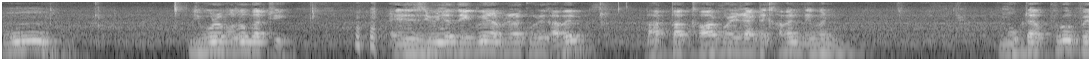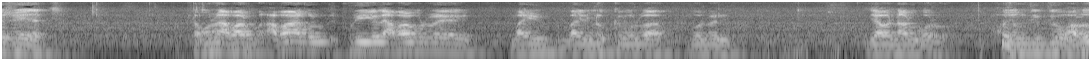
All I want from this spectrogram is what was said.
হুম। জীবনে প্রথম খাচ্ছি এই রেসিপিটা দেখবেন আপনারা করে খাবেন। ভাত ভাত খাওয়ার পরে এটা একটা খাবেন দেখবেন মুখটা পুরো ফ্রেশ হয়ে যাচ্ছে। তখন আবার আবার ফুরিয়ে গেলে আবার বলবে বাড়ির বাড়ির লোককে বলবা বলবেন যে আবার নাড়ু করো। হজম দিক দিয়েও ভালো।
